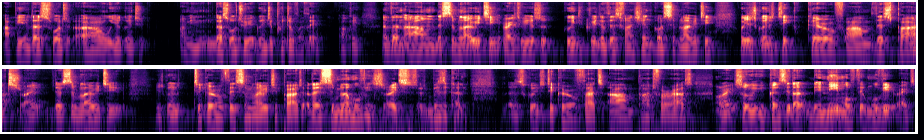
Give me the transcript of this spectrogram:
up here. That's what uh, we are going to. I mean, that's what we are going to put over there. Okay, and then um, the similarity, right? We're also going to create this function called similarity, which is going to take care of um, this part, right? The similarity is going to take care of the similarity part. There's similar movies, right? Basically, it's going to take care of that um, part for us. All right, so you can see that the name of the movie, right?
